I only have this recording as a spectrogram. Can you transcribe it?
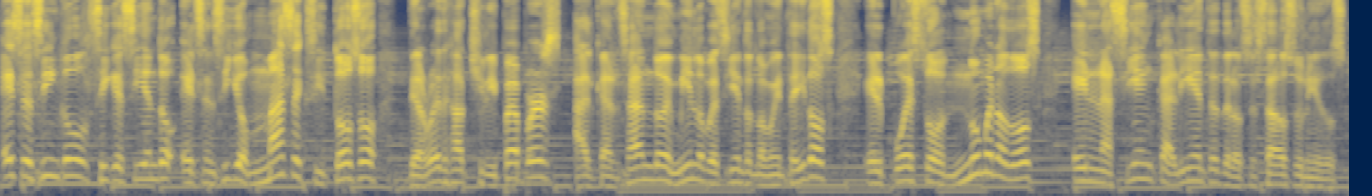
Ese single sigue siendo el sencillo más exitoso de Red Hot Chili Peppers, alcanzando en 1992 el puesto número 2 en la 100 calientes de los Estados Unidos.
